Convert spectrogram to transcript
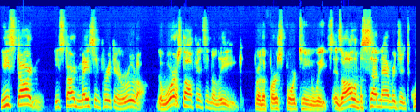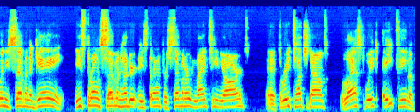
he's starting. He's starting Mason freaking Rudolph. The worst offense in the league for the first 14 weeks is all of a sudden averaging 27 a game. He's thrown 700. He's thrown for 719 yards and three touchdowns last week, 18 of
